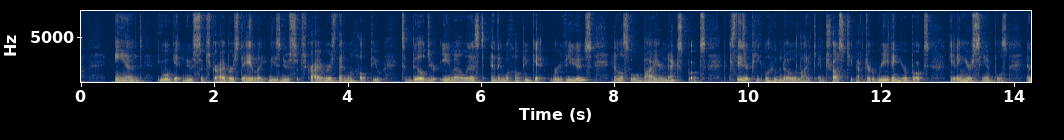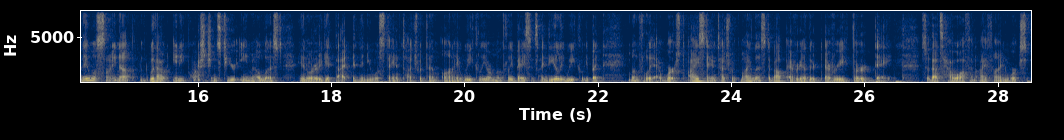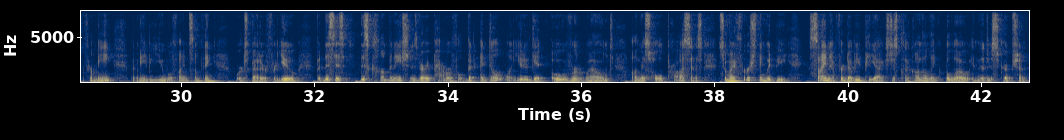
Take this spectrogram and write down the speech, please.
and you will get new subscribers daily. These new subscribers then will help you to build your email list and they will help you get reviews and also will buy your next books because these are people who know, like, and trust you after reading your books, getting your samples, and they will sign up without any questions to your email list in order to get that and then you will stay in touch with them on a weekly or monthly basis. Ideally weekly, but monthly at worst. I stay in touch with my list about every other every third day. So that's how often I find works for me, but maybe you will find something works better for you. But this is this combination is very powerful, but I don't want you to get overwhelmed on this whole process. So my first thing would be sign up for WPX. Just click on the link below in the description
